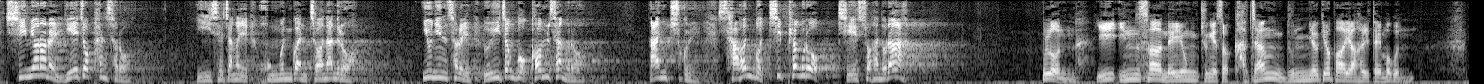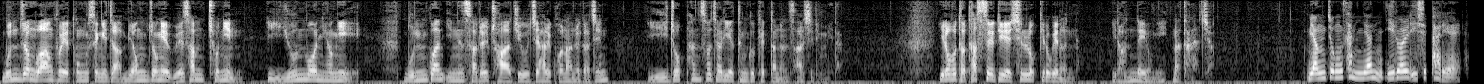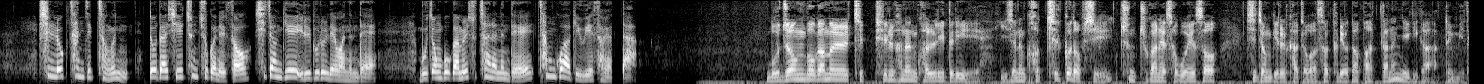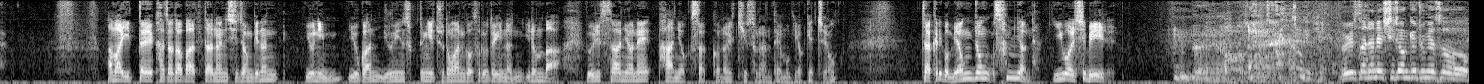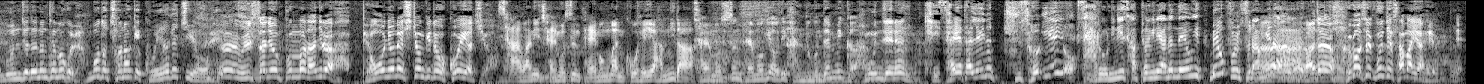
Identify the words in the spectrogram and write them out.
심연원을 예조 판서로 이세장을 홍문관 전안으로 윤인설을 의정부 검상으로 안축을 사헌부 지평으로 제소하노라. 물론 이 인사 내용 중에서 가장 눈여겨봐야 할 대목은 문정 왕후의 동생이자 명종의 외삼촌인 이 윤원형이 문관 인사를 좌지우지할 권한을 가진 이조 판서 자리에 등극했다는 사실입니다. 이로부터 닷새 뒤의 실록 기록에는 이런 내용이 나타나죠. 명종 3년 1월 28일 실록 찬집청은 또다시 춘추관에서 시정기의 일부를 내왔는데 무정보감을 수찬하는 데 참고하기 위해서였다. 무정보감을 집필하는 관리들이 이제는 거칠 것 없이 춘추관의 서고에서 시정기를 가져와서 들여다봤다는 얘기가 됩니다. 아마 이때 가져다 봤다는 시정기는 유님, 유관, 유인숙 등이 주동한 것으로 되어 있는 이른바 을사년의 반역 사건을 기술한 대목이었겠죠. 자, 그리고 명종 3년 2월 12일 을사년의 시정계 중에서 문제되는 대목을 모두 전하께 고해야겠지요. 을사년뿐만 아니라 병원년의 시정기도 고해야지요. 사관이 잘못 쓴 대목만 고해야 합니다. 잘못 쓴 대목이 어디 한두 군데입니까? 문제는 기사에 달려있는 주석이에요. 사론인이 사평인이 하는 내용이 매우 불순합니다. 아, 맞아요. 그것을 문제 삼아야 해요. 네.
